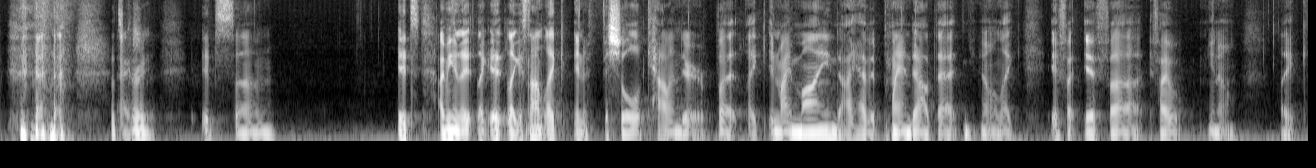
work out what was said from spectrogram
That's Actually, great. It's um, it's I mean like like, it, like it's not like an official calendar, but like in my mind, I have it planned out that you know like if if uh if I you know like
